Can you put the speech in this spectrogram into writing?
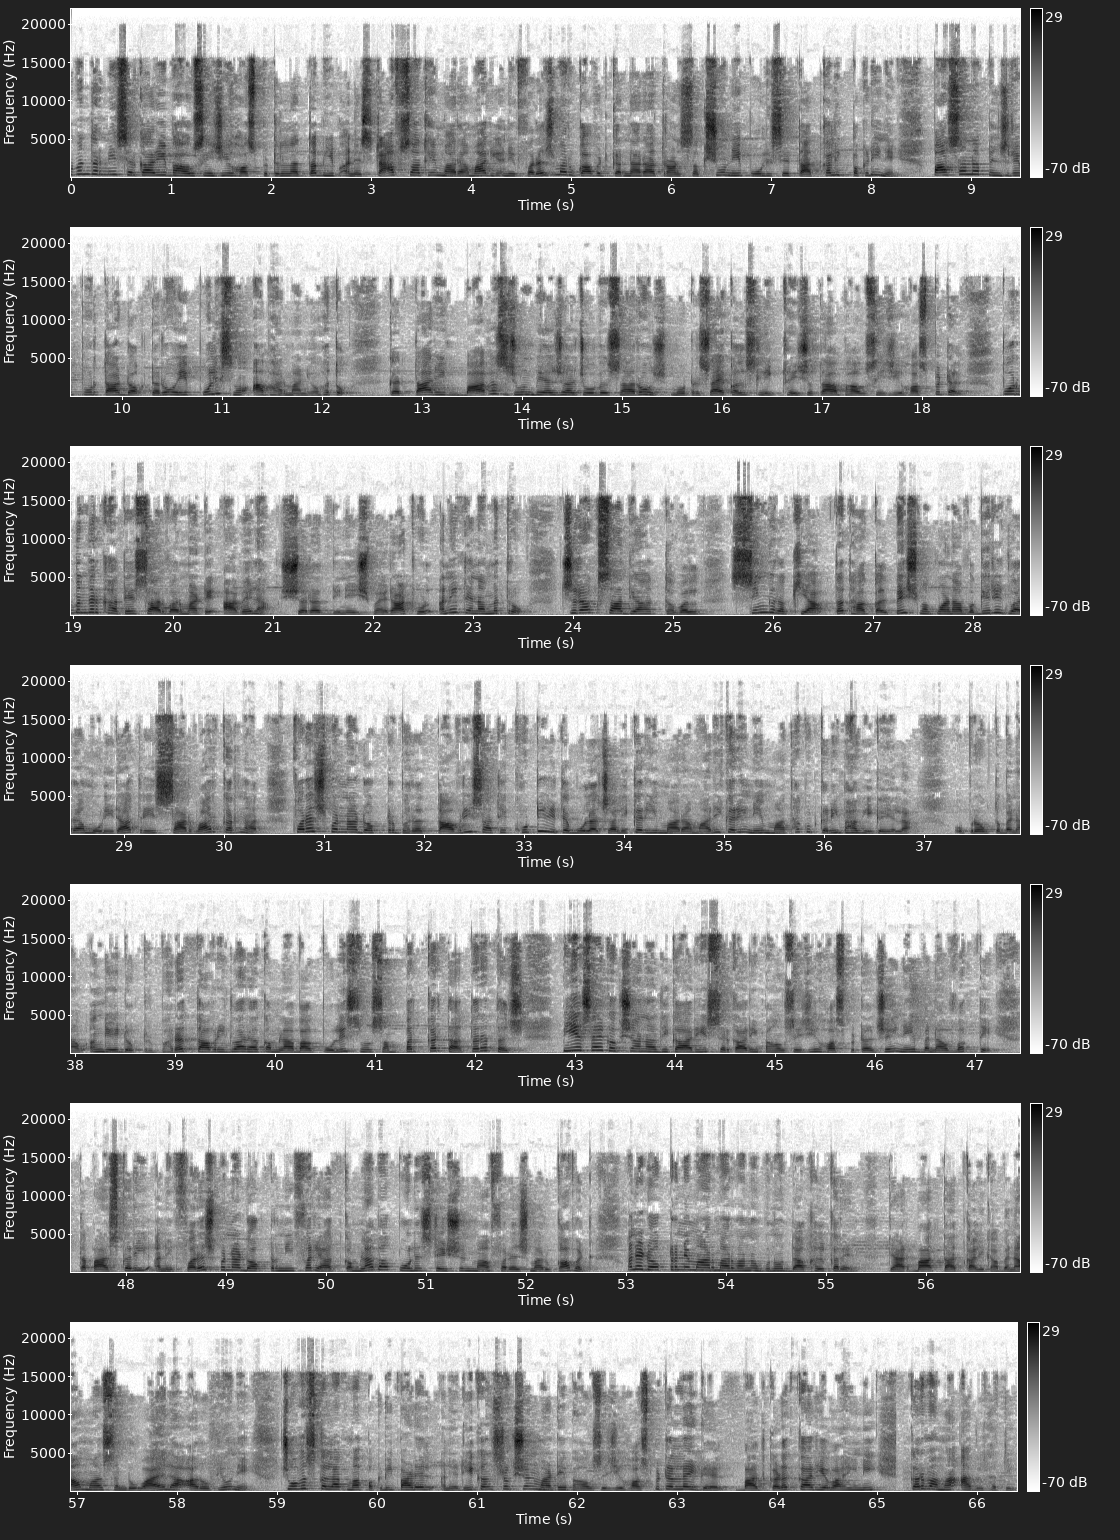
પોરબંદરની સરકારી ભાવસિંહજી હોસ્પિટલના તબીબ અને સ્ટાફ સાથે મારામારી અને ફરજમાં રૂકાવટ કરનારા ત્રણ શખ્સોને પોલીસે તાત્કાલિક પકડીને પાસાના પિંજરે પૂરતા ડોક્ટરોએ પોલીસનો આભાર માન્યો હતો. ગત તારીખ બાવીસ જૂન બે હજાર ચોવીસના રોજ મોટરસાયકલ સ્લીપ થઈ જતા ભાવસિંહજી હોસ્પિટલ પોરબંદર ખાતે સારવાર માટે આવેલા શરદ દિનેશભાઈ રાઠોડ અને તેના મિત્રો ચિરાગ સાદ્યા, ધવલ સિંગ રખિયા તથા કલ્પેશ મકવાણા વગેરે દ્વારા મોડી રાત્રે સારવાર કરનાર ફરજ પરના ડોક્ટર ભરત તાવરી સાથે ખોટી રીતે બોલાચાલી કરી, મારામારી કરીને માથાકૂટ કરી ભાગી ગયેલા. ઉપરોક્ત બનાવ અંગે ડોક્ટર ભરત તાવરી દ્વારા કમલાબાગ પોલીસનો સંપર્ક કરતા તરત જ પીએસઆઈ કક્ષાના અધિકારી સરકારી ભાવસેજી હોસ્પિટલ જઈને બનાવ વખતે તપાસ કરી અને ફરજ પરના ડોક્ટરની ફરિયાદ કમલાબાગ પોલીસ સ્ટેશનમાં ફરજમાં રૂકાવટ અને ડોક્ટરને માર મારવાનો ગુનો દાખલ કરેલ. ત્યારબાદ તાત્કાલિક આ બનાવમાં સંડોવાયેલા આરોપીઓને ચોવીસ કલાકમાં પકડી પાડેલ અને રિકન્સ્ટ્રક્શન માટે ભાવસેજી હોસ્પિટલ લઈ ગયેલ બાદ કડક કાર્યવાહીની કરવામાં આવી હતી.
